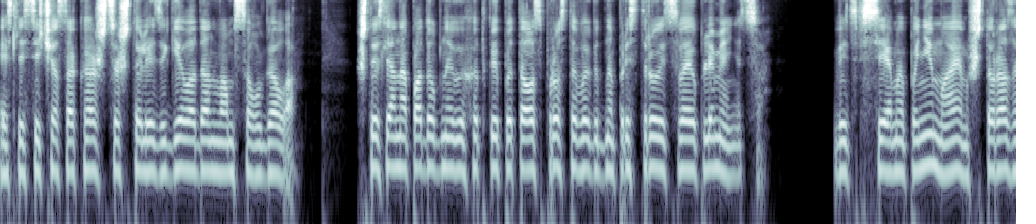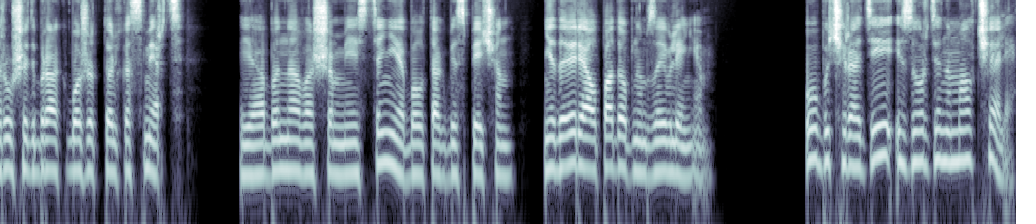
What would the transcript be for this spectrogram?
если сейчас окажется, что леди Геладан вам солгала. Что если она подобной выходкой пыталась просто выгодно пристроить свою племянницу? Ведь все мы понимаем, что разрушить брак может только смерть. Я бы на вашем месте не был так беспечен, не доверял подобным заявлениям. Оба чародея из Ордена молчали.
